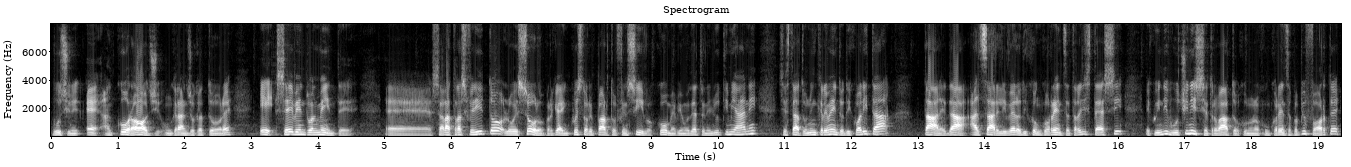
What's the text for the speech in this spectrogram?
Vucinic è ancora oggi un gran giocatore e se eventualmente eh, sarà trasferito lo è solo perché in questo reparto offensivo, come abbiamo detto negli ultimi anni, c'è stato un incremento di qualità tale da alzare il livello di concorrenza tra gli stessi e quindi Vucini si è trovato con una concorrenza un po' più forte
